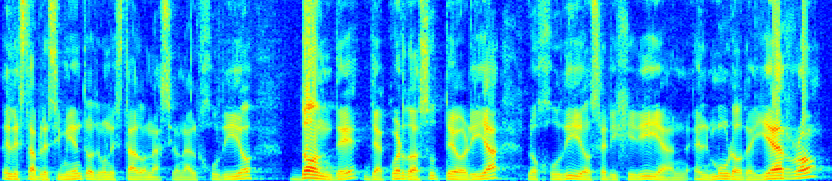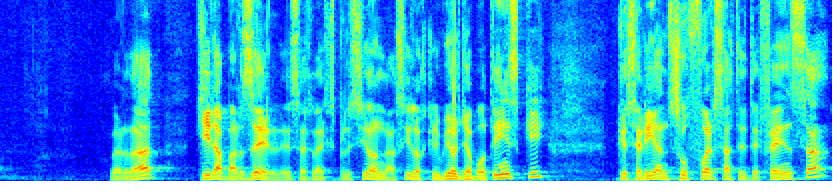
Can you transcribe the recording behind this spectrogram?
el establecimiento de un Estado nacional judío donde, de acuerdo a su teoría, los judíos erigirían el muro de hierro, ¿verdad? Kira Barzel, esa es la expresión, así lo escribió Jabotinsky, que serían sus fuerzas de defensa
